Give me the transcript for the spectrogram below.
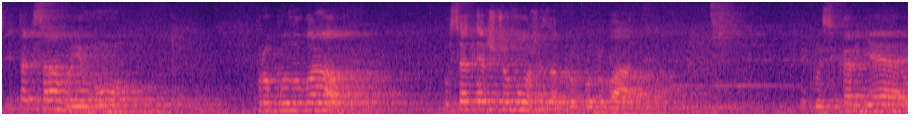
Світ так само йому пропонував усе те, що може запропонувати. Якусь кар'єру,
